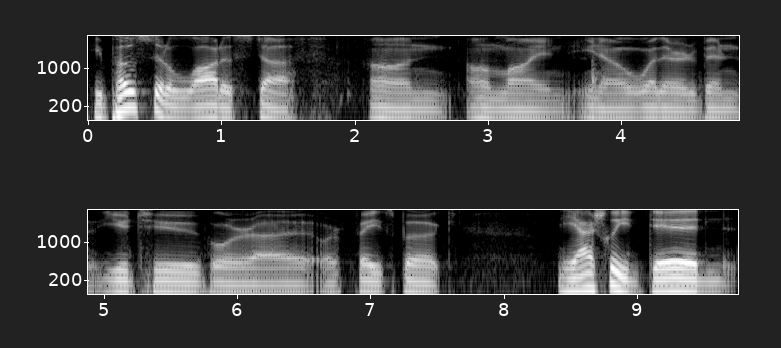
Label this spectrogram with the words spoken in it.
he posted a lot of stuff on online. You know, whether it had been YouTube or uh, or Facebook. He actually did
